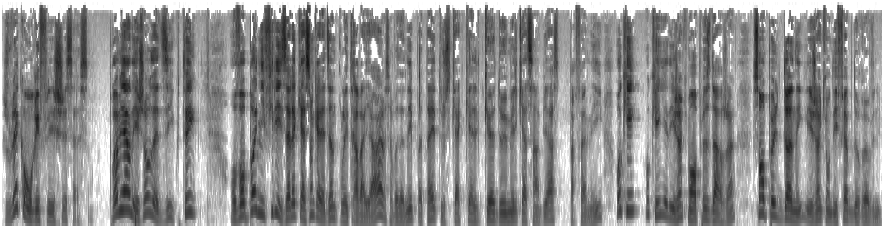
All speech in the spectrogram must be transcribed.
je voulais qu'on réfléchisse à ça. Première des choses, elle dit, écoutez, on va bonifier les allocations canadiennes pour les travailleurs. Ça va donner peut-être jusqu'à quelques 2400 pièces par famille. OK, OK, il y a des gens qui vont avoir plus d'argent. Ça, on peut le donner, les gens qui ont des faibles de revenus.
